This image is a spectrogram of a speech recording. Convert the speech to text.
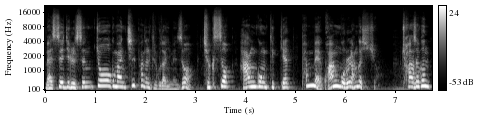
메시지를 쓴 조그만 칠판을 들고 다니면서 즉석 항공 티켓 판매 광고를 한 것이죠. 좌석은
